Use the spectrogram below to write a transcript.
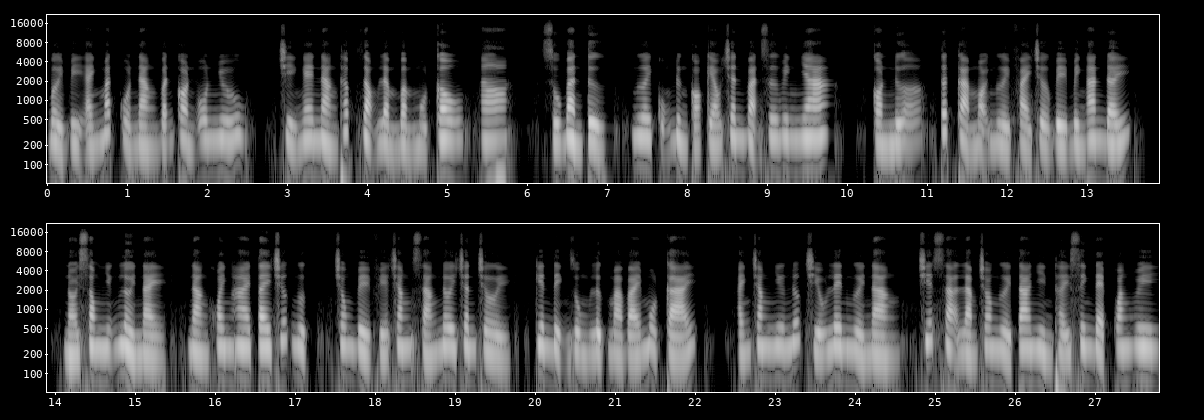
bởi vì ánh mắt của nàng vẫn còn ôn nhu. Chỉ nghe nàng thấp giọng lẩm bẩm một câu, a số bản tử, ngươi cũng đừng có kéo chân vạn sư vinh nha. Còn nữa, tất cả mọi người phải trở về bình an đấy. Nói xong những lời này, nàng khoanh hai tay trước ngực, trông về phía trăng sáng nơi chân trời, kiên định dùng lực mà vái một cái. Ánh trăng như nước chiếu lên người nàng, chiết xạ làm cho người ta nhìn thấy xinh đẹp quang huy,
